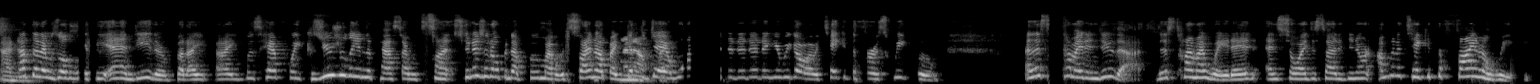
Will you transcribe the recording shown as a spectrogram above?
Not that I was all the way at the end either, but I, I was halfway because usually in the past I would sign as soon as it opened up, boom, I would sign up. I'd get the day I wanted here we go. I would take it the first week, boom. And this time I didn't do that. This time I waited. And so I decided, you know what, I'm going to take it the final week.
